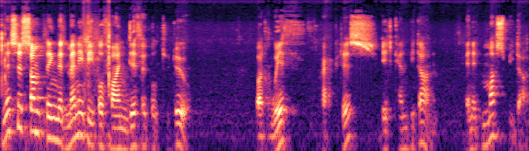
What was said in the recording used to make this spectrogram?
And this is something that many people find difficult to do, but with practice, it can be done, and it must be done.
